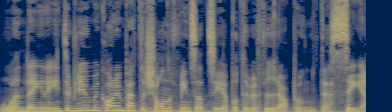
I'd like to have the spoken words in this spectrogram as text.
Och en längre intervju med Karin Pettersson finns att se på tv4.se.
